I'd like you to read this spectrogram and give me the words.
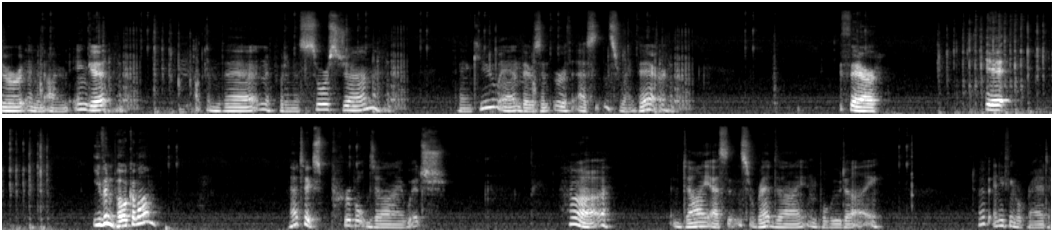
dirt and an iron ingot. And then put in a source gem. Thank you. And there's an earth essence right there. Fair. It... Even Pokemon? That takes purple dye, which... Huh. Dye essence, red dye, and blue dye. Do I have anything red?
